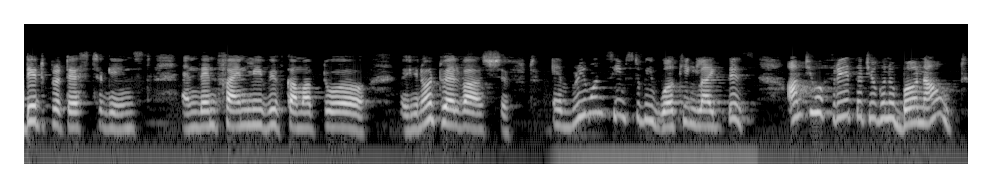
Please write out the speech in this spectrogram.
did protest against. And then finally, we've come up to a, you know, 12 hour shift. Everyone seems to be working like this. Aren't you afraid that you're going to burn out?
